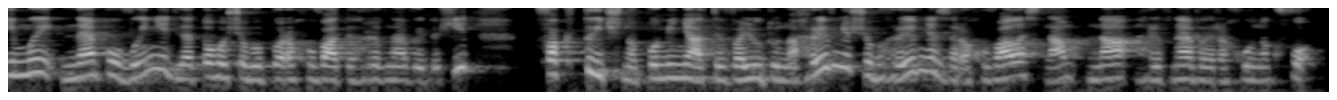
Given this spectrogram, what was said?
і ми не повинні для того, щоб порахувати гривневий дохід, фактично поміняти валюту на гривню, щоб гривня зарахувалась нам на гривневий рахунок ФОП.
